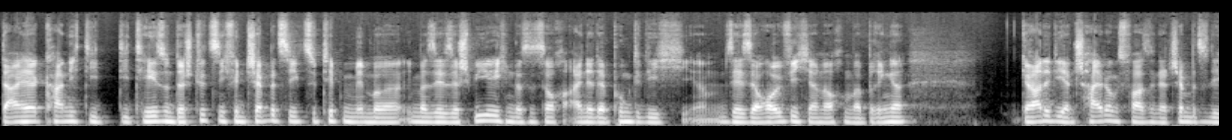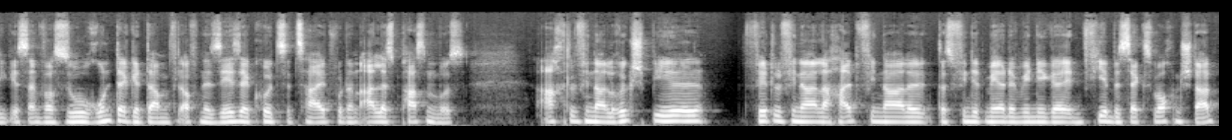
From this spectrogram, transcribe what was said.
daher kann ich die, die These unterstützen. Ich finde Champions League zu tippen immer, immer sehr, sehr schwierig und das ist auch einer der Punkte, die ich ähm, sehr, sehr häufig ja noch immer bringe. Gerade die Entscheidungsphase in der Champions League ist einfach so runtergedampft auf eine sehr, sehr kurze Zeit, wo dann alles passen muss. Achtelfinale, Rückspiel, Viertelfinale, Halbfinale, das findet mehr oder weniger in vier bis sechs Wochen statt.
